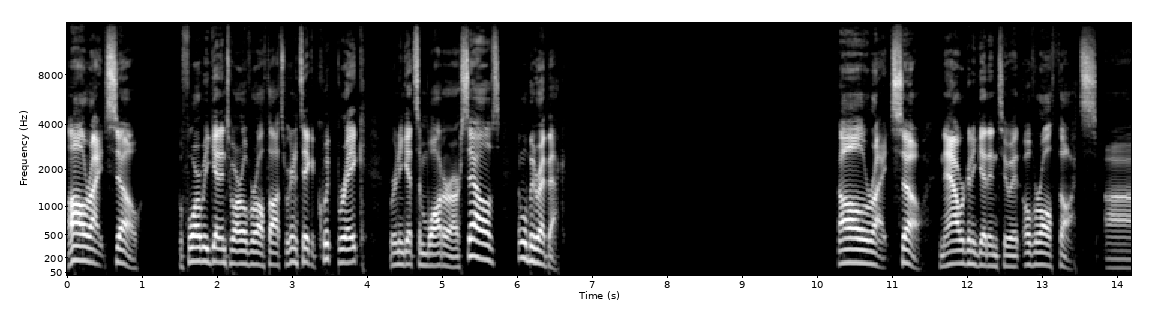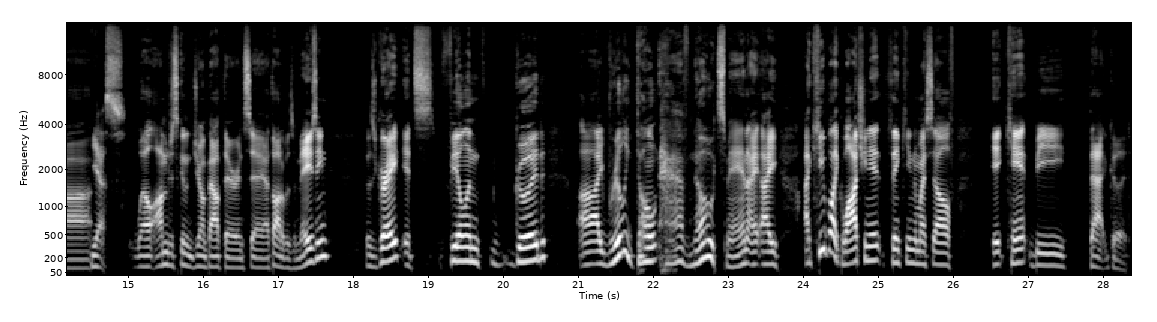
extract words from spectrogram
All right, so before we get into our overall thoughts, we're gonna take a quick break. We're gonna get some water ourselves, and we'll be right back. All right, so now we're gonna get into it. Overall thoughts. Uh, yes. Well, I'm just going to jump out there and say I thought it was amazing. It was great. It's feeling good. Uh, I really don't have notes, man. I, I I keep like watching it, thinking to myself, it can't be that good.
